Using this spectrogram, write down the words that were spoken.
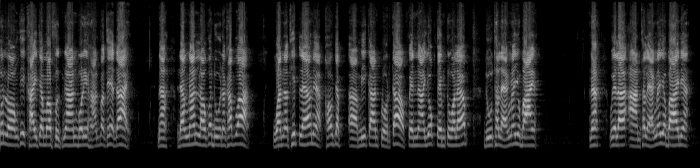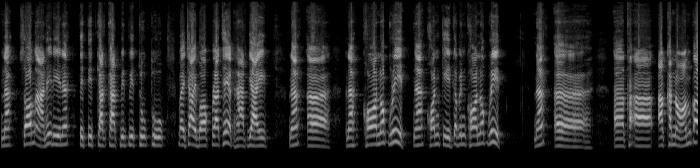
ทดลองที่ใครจะมาฝึกงานบริหารประเทศได้นะดังนั้นเราก็ดูนะครับว่า วันอาทิตย์แล้วเนี่ยเขาจะมีการโปรดเกล้าเป็นนายกเต็มตัวแล้ว ดูแถลงนโยบายนะเวลาอ่านแถลงนโยบายเนี่ยนะซ้อมอ่านให้ดีนะติดติดขัดขัดผิดผิดถูกถูกไม่ใช่บอกประเทศหาดใหญ่นะอ่านะคอนกรีดนะคอนกรีตก็เป็นคอนกรีดนะเอ่ออ่าอ่าอ่าขนอมก็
